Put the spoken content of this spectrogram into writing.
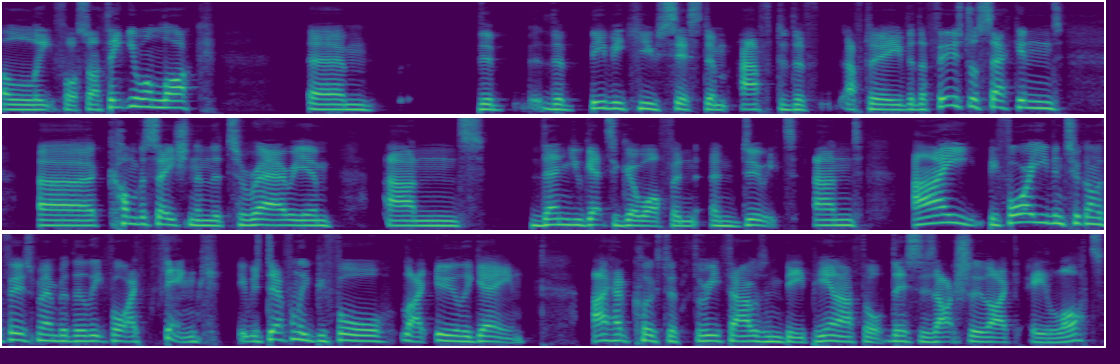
Elite Four. So I think you unlock um, the the BBQ system after the after either the first or second uh, conversation in the terrarium, and then you get to go off and and do it. And I before I even took on the first member of the Elite Four, I think it was definitely before like early game. I had close to 3,000 BP and I thought this is actually like a lot,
